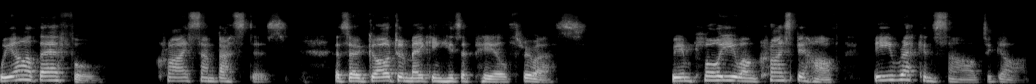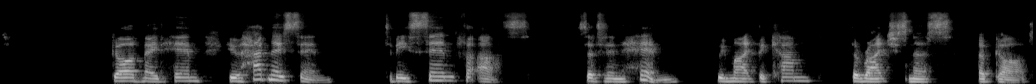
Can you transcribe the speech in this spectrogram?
We are therefore Christ's ambassadors as though God were making his appeal through us. We implore you on Christ's behalf be reconciled to God. God made him who had no sin to be sin for us, so that in him we might become the righteousness of God.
